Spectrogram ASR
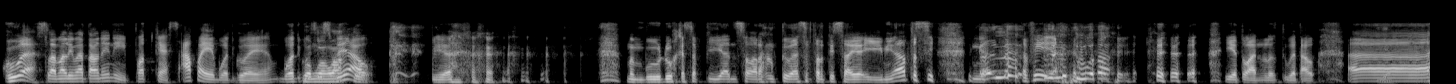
Gua selama lima tahun ini podcast apa ya buat gue ya? Buat gue sih sebenarnya ya membunuh kesepian seorang tua seperti saya ini apa sih? Enggak. Alah, Tapi lu tua. Iya tuan lu gue tahu. Eh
